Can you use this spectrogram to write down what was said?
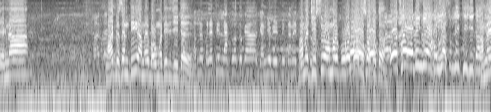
એમના માર્ગદર્શનથી અમે બહુમતીથી જીતાય તમને પહેલેથી જ લાગતું હતું કે જંગી લીડથી તમે અમે જીતશું. અમારો પૂરેપૂરો વિશ્વાસ હતો. ઓછા વોટિંગ હાઈએસ્ટ લીડથી જીતા અમે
